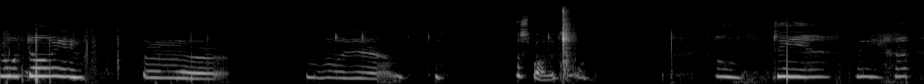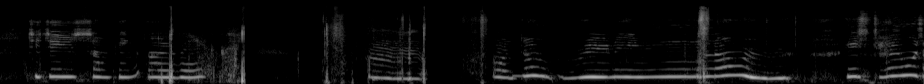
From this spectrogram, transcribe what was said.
not dying. Uh, oh, yeah. The cord. Oh dear, we have to do something, I reckon. Hmm, I don't really know. His tails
